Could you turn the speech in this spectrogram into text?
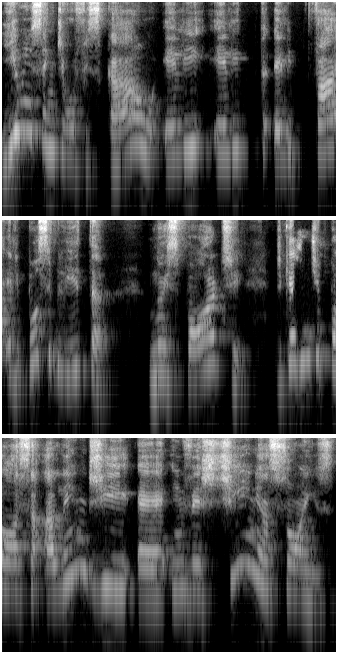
E o incentivo fiscal, ele, ele, ele, ele possibilita no esporte de que a gente possa, além de é, investir em ações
